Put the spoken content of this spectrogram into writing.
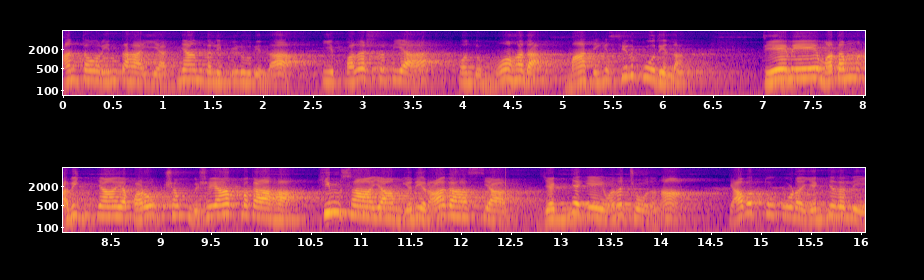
ಅಂಥವರು ಇಂತಹ ಈ ಅಜ್ಞಾನದಲ್ಲಿ ಬೀಳುವುದಿಲ್ಲ. ಈ ಫಲಶ್ರುತಿಯ ಒಂದು ಮೋಹದ ಮಾತಿಗೆ ಸಿಲುಕುವುದಿಲ್ಲ. ತೇಮೇ ಮತಂ ಅವಿಜ್ಞಾಯ ಪರೋಕ್ಷಂ ವಿಷಯಾತ್ಮಕಾ, ಹಿಂಸಾಯಾಂ ಯದಿ ರಾಗ ಸ್ಯಾತ್, ಯಜ್ಞಗೇವನ ಚೋದನ. ಯಾವತ್ತೂ ಕೂಡ ಯಜ್ಞದಲ್ಲಿ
